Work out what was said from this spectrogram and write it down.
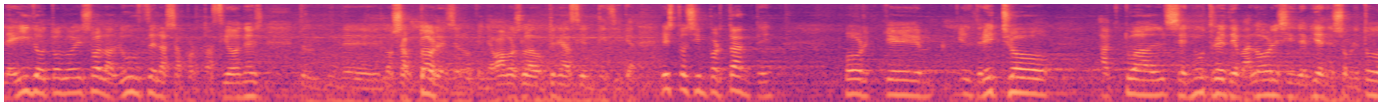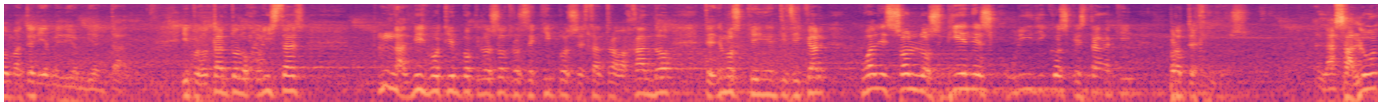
leído todo eso a la luz de las aportaciones de, los autores, de lo que llamamos la doctrina científica. Esto es importante porque el derecho actual se nutre de valores y de bienes, sobre todo en materia medioambiental. Y por lo tanto los juristas, al mismo tiempo que los otros equipos están trabajando, tenemos que identificar cuáles son los bienes jurídicos que están aquí protegidos. La salud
